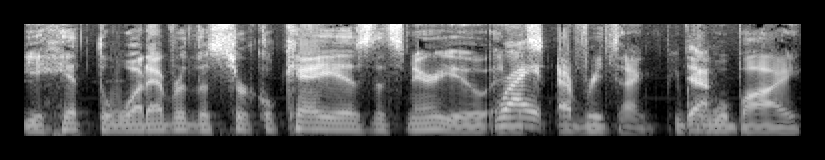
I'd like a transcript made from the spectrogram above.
you hit the whatever the Circle K is that's near you, and Right. it's everything. People Yeah. will buy.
